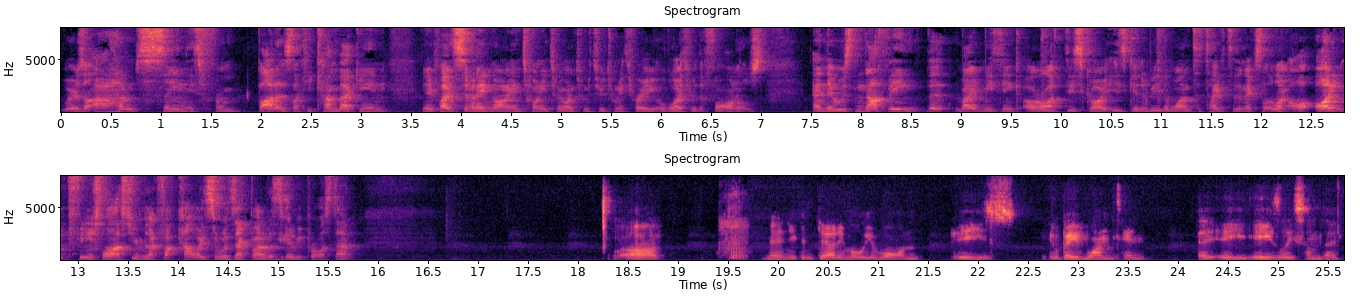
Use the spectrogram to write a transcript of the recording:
whereas I haven't seen this from Butters like he come back in you know, he played 17 19 20 21 22 23 all the way through the finals and there was nothing that made me think, all right, this guy is going to be the one to take it to the next level. Like, I, I didn't finish last year and be like, fuck, can't wait to see what Zak Butters is going to be priced at. Oh, uh, man, you can doubt him all you want. He's he'll be one ten e- easily someday.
